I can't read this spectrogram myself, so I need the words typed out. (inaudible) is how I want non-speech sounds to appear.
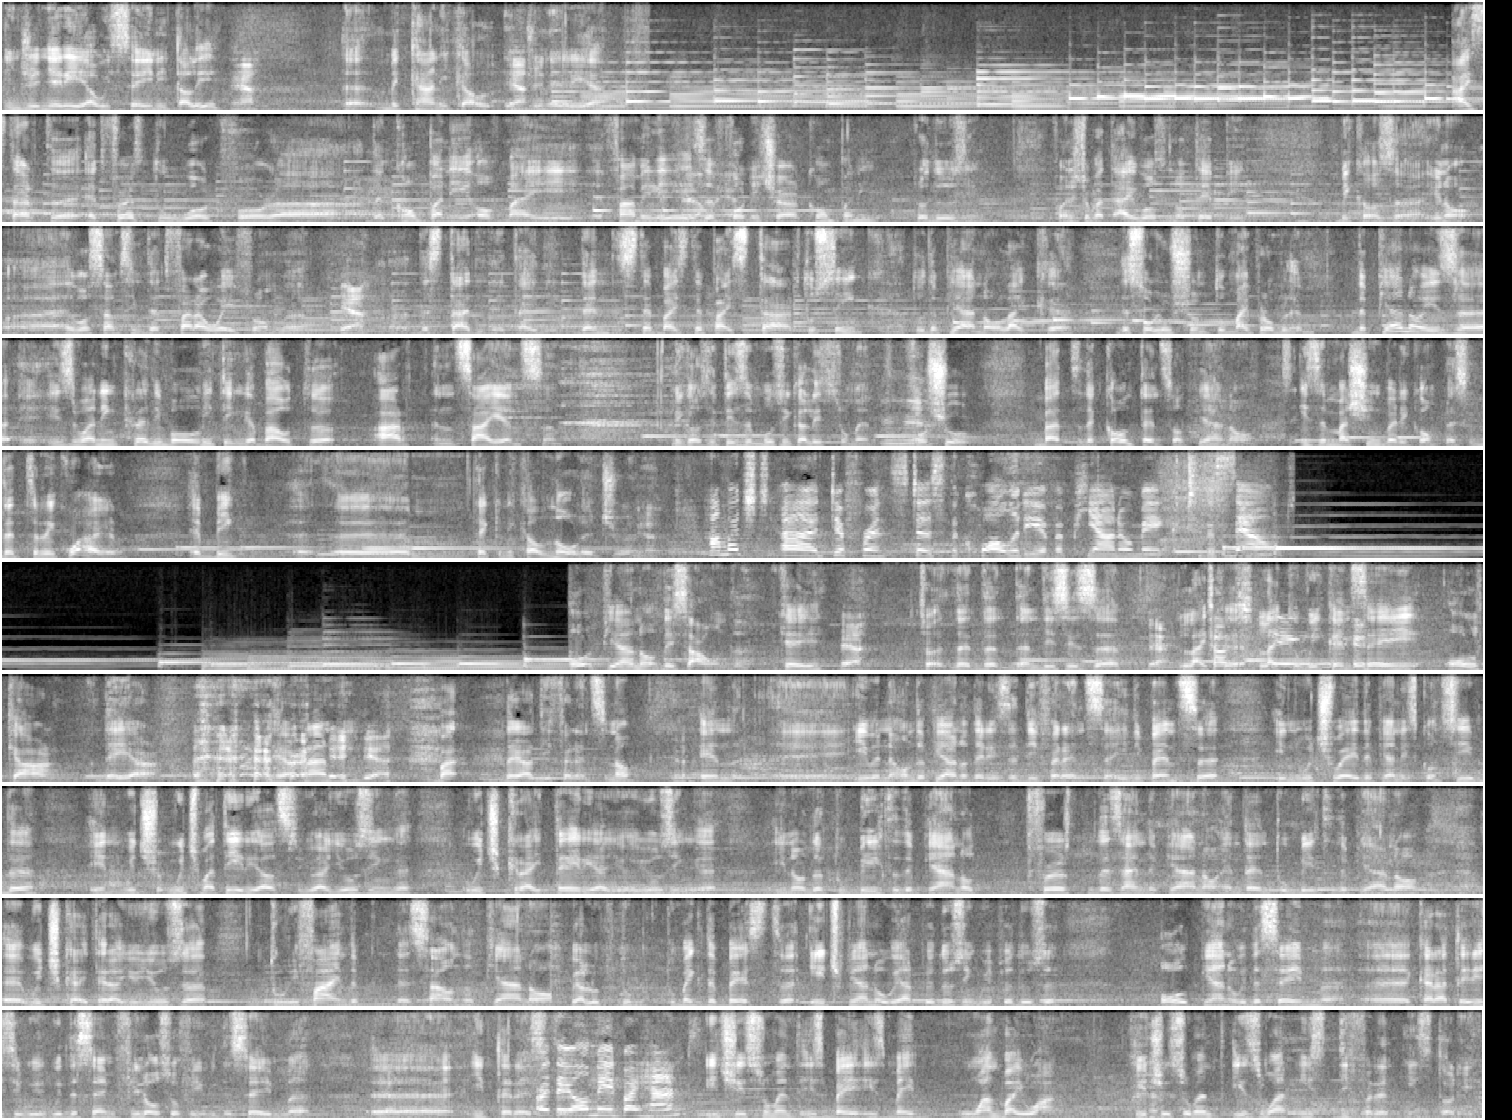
ingegneria we say in Italy, Yeah. uh, mechanical Yeah. ingegneria. I start uh, at first to work for uh, the company of my family. It's a family, yeah. furniture company producing furniture, but I was not happy because uh, you know uh, it was something that far away from uh, Yeah. uh, the study that I did. Then step by step I start to think to the piano like uh, the solution to my problem. The piano is uh, is one incredible meeting about uh, art and science because it is a musical instrument for sure. But the contents of piano is a machine very complex that require a big uh, um, technical knowledge. Yeah. How much uh, difference does the quality of a piano make to the sound? All piano they sound, okay? Yeah. So the, the, then this is uh, Yeah. like uh, like we can say all car they are they are (laughs) running, Yeah. but there are difference, no? And uh, even on the piano there is a difference. It depends uh, in which way the piano is conceived, uh, in which which materials you are using, uh, which criteria you are using uh, in order to build the piano. First to design the piano and then to build the piano. Uh, which criteria you use uh, to refine the, the sound of piano. We are looking to, to make the best. Uh, each piano we are producing, we produce uh, all piano with the same uh, characteristic, with, with the same philosophy, with the same uh, uh, interest. Are they all made by hand? Each instrument is, ba- is made one by one. Each (laughs) instrument is one is different history.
